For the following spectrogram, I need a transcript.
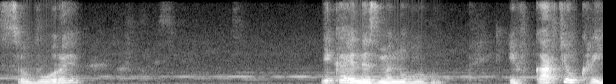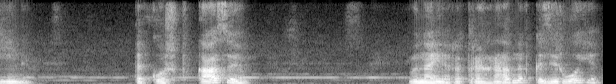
суворої, яка є не з минулого. І в карті України також вказує, вона є ретроградна в Казірогі,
